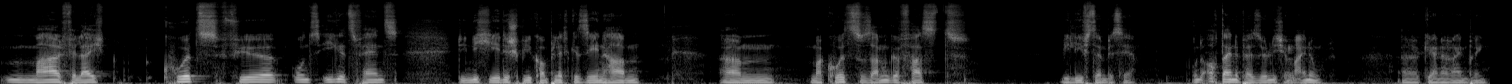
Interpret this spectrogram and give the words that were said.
mal vielleicht kurz für uns Eagles-Fans, die nicht jedes Spiel komplett gesehen haben, ähm, mal kurz zusammengefasst, wie lief es denn bisher? Und auch deine persönliche Meinung äh, gerne reinbringen.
